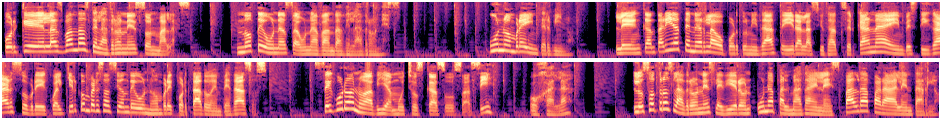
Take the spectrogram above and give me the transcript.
Porque las bandas de ladrones son malas. No te unas a una banda de ladrones. Un hombre intervino. Le encantaría tener la oportunidad de ir a la ciudad cercana e investigar sobre cualquier conversación de un hombre cortado en pedazos. Seguro no había muchos casos así. Ojalá. Los otros ladrones le dieron una palmada en la espalda para alentarlo.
